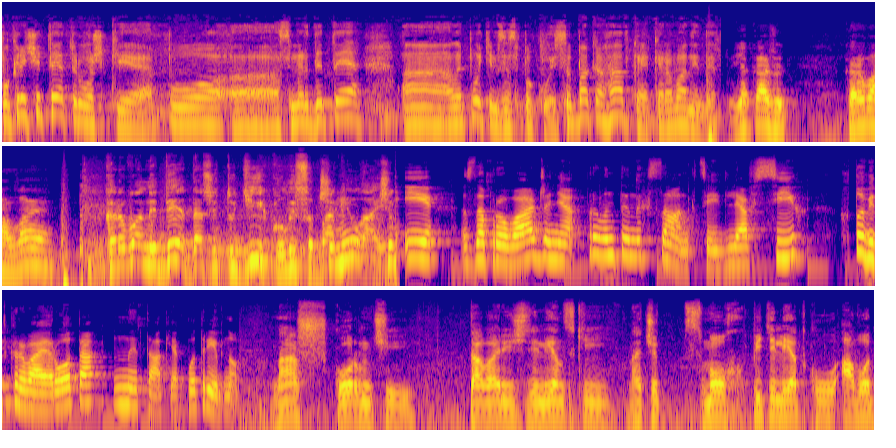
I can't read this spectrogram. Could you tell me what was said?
Покричите трошки, посмердите, але потім заспокой. Собака гавкає, караван іде. Як кажуть, караван лає. Караван іде навіть тоді, коли собаки лають. і запровадження превентивних санкцій для всіх, хто відкриває рота не так, як потрібно. Наш кормчий, товарищ Зеленский, значит, смог пятилетку, а вот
